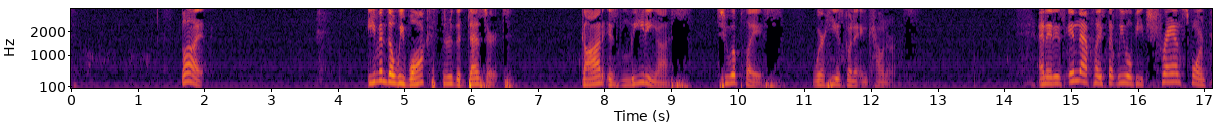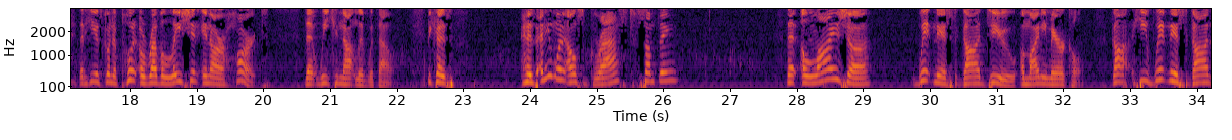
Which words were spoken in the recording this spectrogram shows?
But even though we walk through the desert, God is leading us to a place where He is going to encounter us. And it is in that place that we will be transformed, that He is going to put a revelation in our heart that we cannot live without. Because has anyone else grasped something? That Elijah witnessed God do a mighty miracle. God, he witnessed God,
